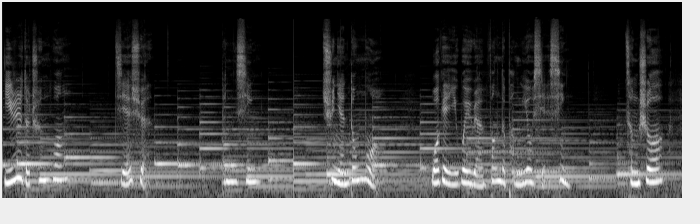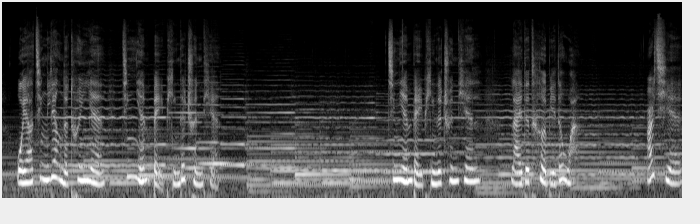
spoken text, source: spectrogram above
一日的春光，节选，冰心。去年冬末，我给一位远方的朋友写信，曾说我要尽量的吞咽今年北平的春天。今年北平的春天来得特别的晚，而且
